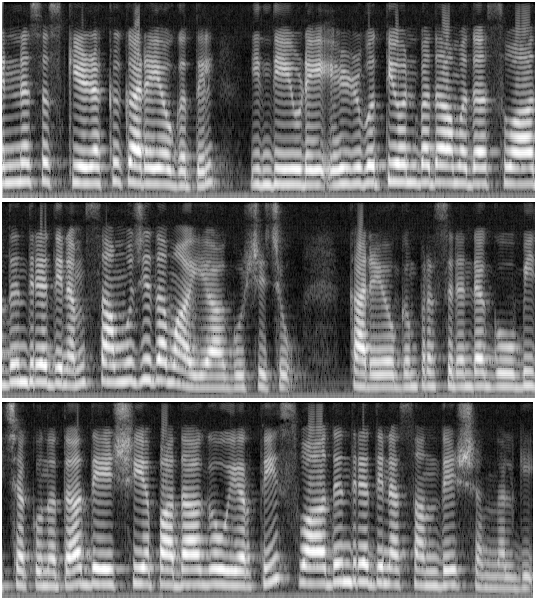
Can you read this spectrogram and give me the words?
N S S കിഴക്ക് കരയോഗത്തിൽ ഇന്ത്യയുടെ എഴുപത്തിയൊൻപതാമത് സ്വാതന്ത്ര്യദിനം സമുചിതമായി ആഘോഷിച്ചു. കരയോഗം പ്രസിഡന്റ് ഗോപി ചക്കുന്നത്ത് ദേശീയ പതാക ഉയർത്തി സ്വാതന്ത്ര്യദിന സന്ദേശം നൽകി.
